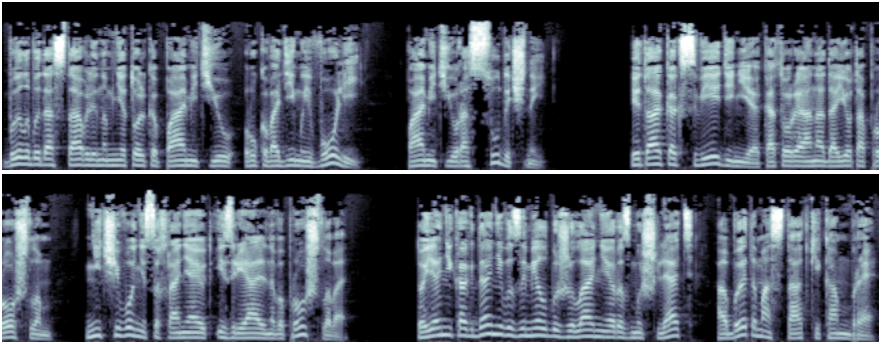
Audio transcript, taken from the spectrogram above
было бы доставлено мне только памятью, руководимой волей, памятью рассудочной, и так как сведения, которые она дает о прошлом, ничего не сохраняют из реального прошлого, то я никогда не возымел бы желания размышлять об этом остатке Камбре.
